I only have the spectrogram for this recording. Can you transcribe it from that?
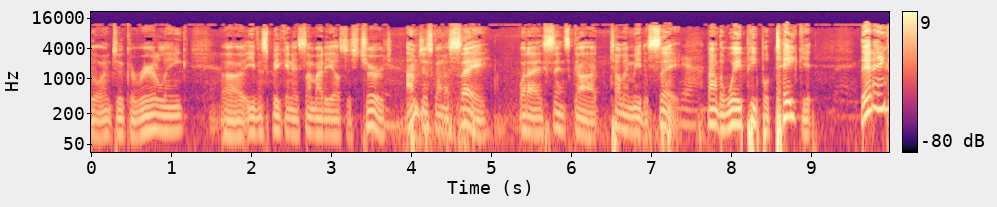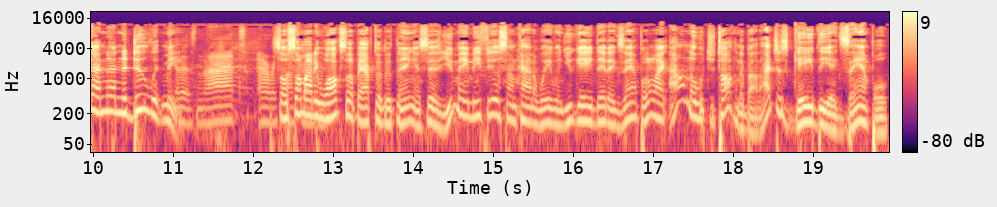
going to Career Link, uh, even speaking at somebody else's church, I'm just going to say what I sense God telling me to say. Now, the way people take it, that ain't got nothing to do with me. That is not our So somebody walks up after the thing and says, "You made me feel some kind of way when you gave that example." I'm like, "I don't know what you're talking about. I just gave the example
